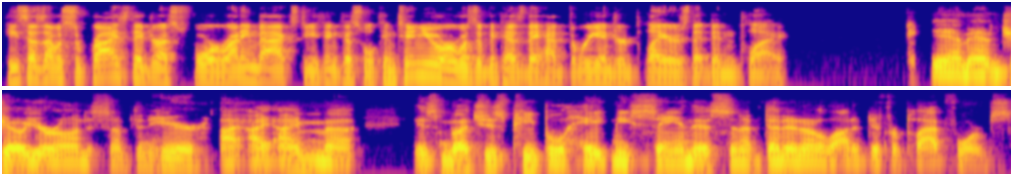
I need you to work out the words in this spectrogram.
He says, I was surprised they dressed four running backs. Do you think this will continue, or was it because they had three injured players that didn't play? Yeah, man, Joe, you're on to something here. I, I I'm uh, as much as people hate me saying this, and I've done it on a lot of different platforms.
